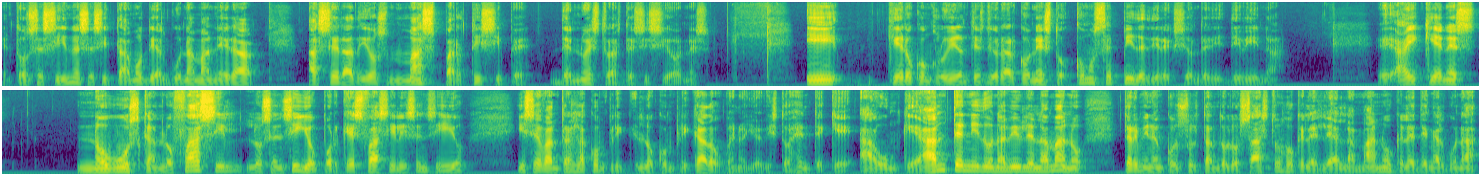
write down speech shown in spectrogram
Entonces sí necesitamos de alguna manera hacer a Dios más partícipe de nuestras decisiones. Y quiero concluir antes de orar con esto. ¿Cómo se pide dirección divina? Eh, hay quienes no buscan lo fácil, lo sencillo, porque es fácil y sencillo, y se van tras lo complicado. Bueno, yo he visto gente que, aunque han tenido una Biblia en la mano, terminan consultando los astros o que les lean la mano o que les den alguna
